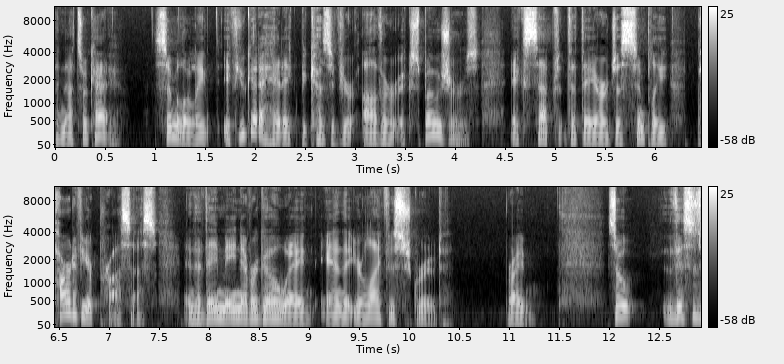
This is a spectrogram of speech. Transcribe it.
And that's okay. Similarly, if you get a headache because of your other exposures, accept that they are just simply part of your process and that they may never go away and that your life is screwed, right? So, this is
